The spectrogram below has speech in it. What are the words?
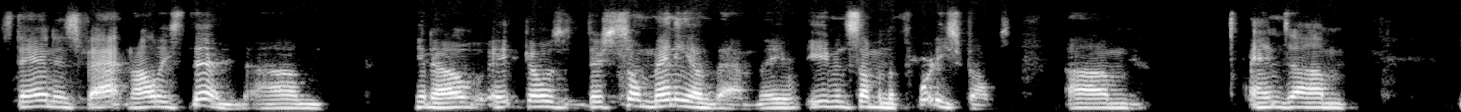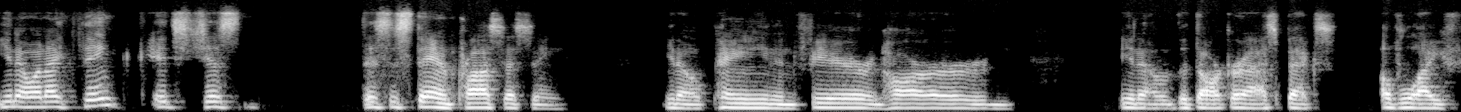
Stan is fat and Ollie's thin. Um, you know, it goes. There's so many of them. They even some in the '40s films, um, and um, you know, and I think it's just this is Stan processing, you know, pain and fear and horror and you know the darker aspects of life,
